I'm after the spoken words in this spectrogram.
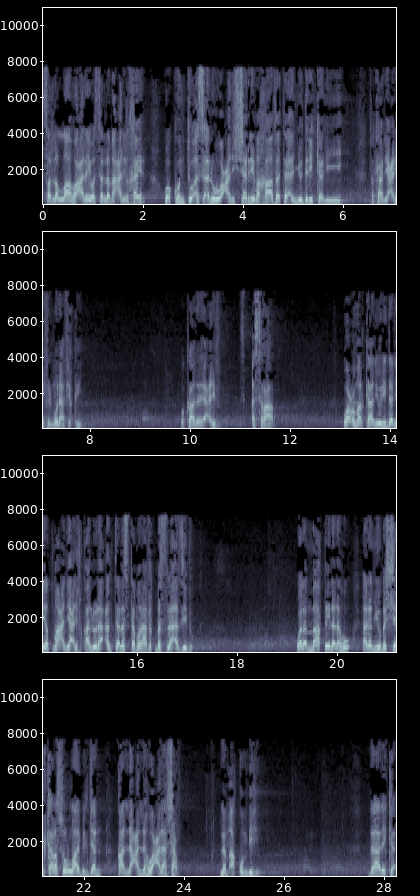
صلى الله عليه وسلم عن الخير وكنت أسأله عن الشر مخافة أن يدركني. فكان يعرف المنافقين وكان يعرف أسرار. وعمر كان يريد أن يطمع أن يعرف قال له لا أنت لست منافق بس لا أزيدك. ولما قيل له ألم يبشرك رسول الله بالجنة؟ قال لعله على شر لم أقم به. ذلك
